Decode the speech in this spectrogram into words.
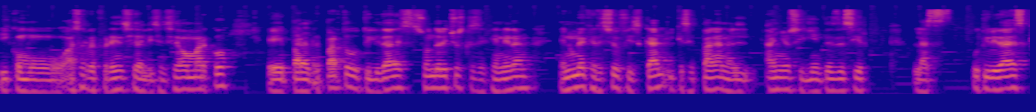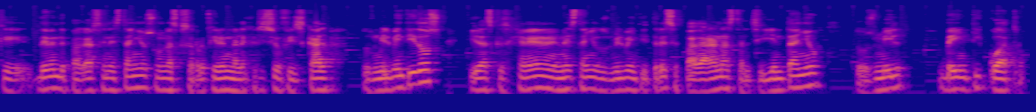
y como hace referencia el licenciado Marco, eh, para el reparto de utilidades son derechos que se generan en un ejercicio fiscal y que se pagan al año siguiente, es decir, las utilidades que deben de pagarse en este año son las que se refieren al ejercicio fiscal 2022 y las que se generen en este año 2023 se pagarán hasta el siguiente año 2024.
